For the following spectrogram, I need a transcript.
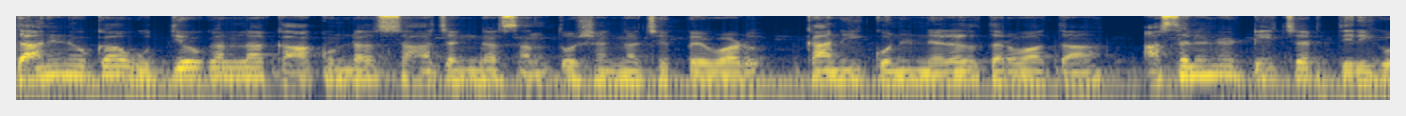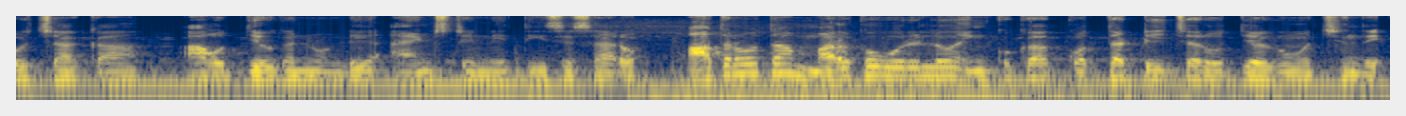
దానిని ఒక ఉద్యోగంలా కాకుండా సహజంగా సంతోషంగా చెప్పేవాడు. కానీ కొన్ని నెలల తర్వాత అసలైన టీచర్ తిరిగి వచ్చాక ఆ ఉద్యోగం నుండి ఐన్స్టీన్ని తీసేశారు. ఆ తర్వాత మరొక ఊరిలో ఇంకొక కొత్త టీచర్ ఉద్యోగం వచ్చింది.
